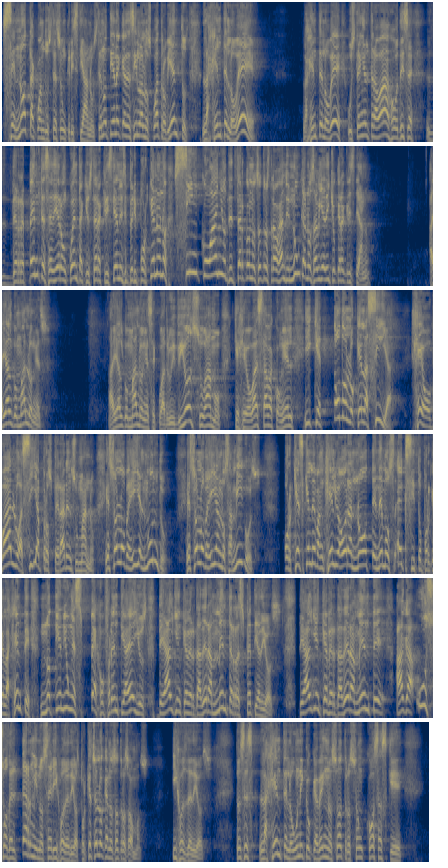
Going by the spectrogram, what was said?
Se nota cuando usted es un cristiano. Usted no tiene que decirlo a los cuatro vientos. La gente lo ve. La gente lo ve, usted en el trabajo dice, de repente se dieron cuenta que usted era cristiano y dice, pero ¿y por qué no? no? Cinco años de estar con nosotros trabajando y nunca nos había dicho que era cristiano. Hay algo malo en eso. Hay algo malo en ese cuadro. Y vio su amo que Jehová estaba con él y que todo lo que él hacía, Jehová lo hacía prosperar en su mano. Eso lo veía el mundo. Eso lo veían los amigos. Porque es que el Evangelio ahora no tenemos éxito porque la gente no tiene un espejo frente a ellos de alguien que verdaderamente respete a Dios, de alguien que verdaderamente haga uso del término ser hijo de Dios, porque eso es lo que nosotros somos, hijos de Dios. Entonces la gente lo único que ve en nosotros son cosas que,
